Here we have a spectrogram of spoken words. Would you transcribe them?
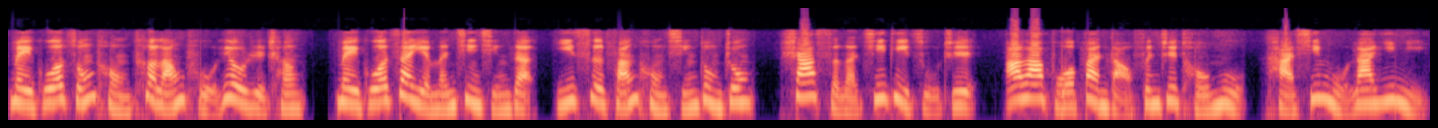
美国总统特朗普六日称美国在也门进行的一次反恐行动中杀死了基地组织阿拉伯半岛分支头目卡西姆拉伊米。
